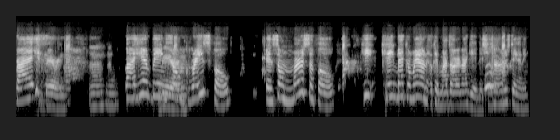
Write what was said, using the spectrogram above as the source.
right? Very. Mm-hmm. By him being very. so graceful and so merciful, he came back around. Okay, my daughter not getting it. She's not understanding.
